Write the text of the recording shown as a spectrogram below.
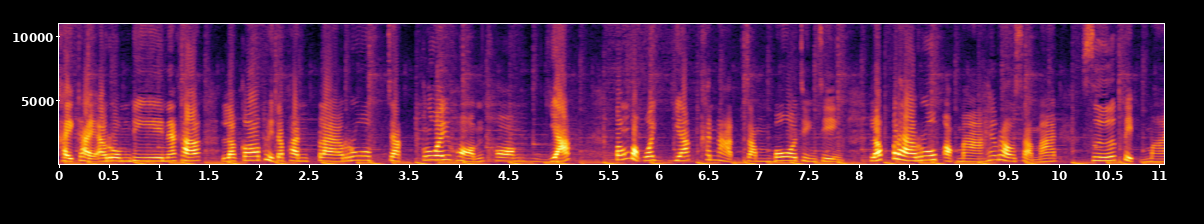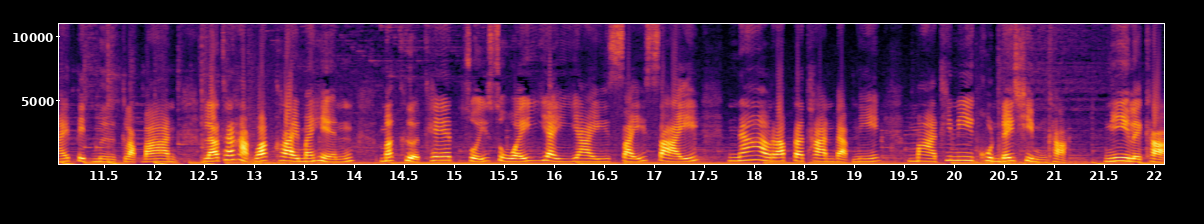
ไข่ไก่อารมณ์ดีนะคะ แล้วก็ผลิตภัณฑ์แปรรูปจากกล้วยหอมทองยักษ์ ต้องบอกว่ายักษ์ขนาดจัมโบ้จริง ๆ แล้วแปรรูปออกมาให้เราสามารถซื้อติดไม้ติดมือกลับบ้าน แล้วถ้าหากว่าใครมาเห็นมะเขือเทศสวยๆ ใหญ่ๆ ใสๆ น่ารับประทานแบบนี้ มาที่นี่คุณได้ชิมค่ะ นี่เลยค่ะ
